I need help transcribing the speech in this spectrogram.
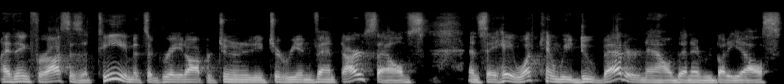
I think for us as a team, it's a great opportunity to reinvent ourselves and say, hey, what can we do better now than everybody else?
